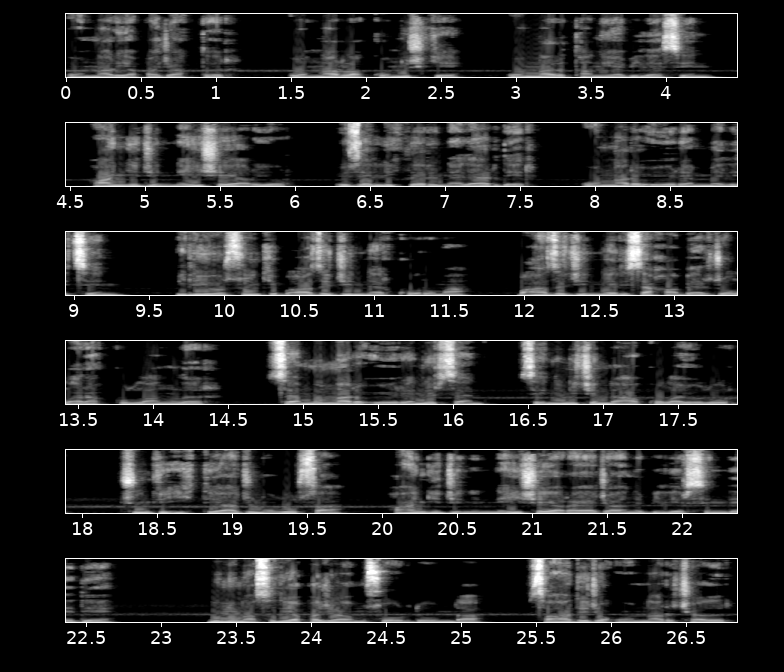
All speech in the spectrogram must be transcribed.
onlar yapacaktır. Onlarla konuş ki onları tanıyabilesin. Hangi cin ne işe yarıyor? Özellikleri nelerdir? Onları öğrenmelisin. Biliyorsun ki bazı cinler koruma, bazı cinler ise haberci olarak kullanılır. Sen bunları öğrenirsen senin için daha kolay olur. Çünkü ihtiyacın olursa hangi cinin ne işe yarayacağını bilirsin dedi. Bunu nasıl yapacağımı sorduğumda sadece onları çağır,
